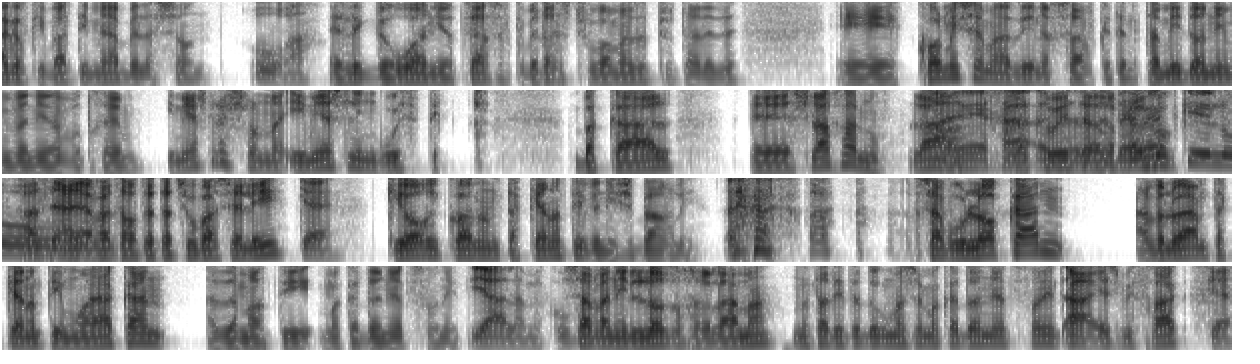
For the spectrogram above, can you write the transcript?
אגב, קיבלתי 100 בלשון. או-אה. איזה גרוע אני יוצא עכשיו, כי בטח יש תשובה מה זה פשוטה לזה. אה, כל מי שמאזין עכשיו, כי אתם תמיד עונים ואני אוהב אתכם, אם יש לשונה, אם יש לינגוויסטיק בקהל, אה, שלח לנו, למה? חייב- לטוויטר, זה- זה לפייסבוק. כאילו... אז, אה, אבל אתה רוצה את התשובה שלי? כן. כי אורי כל הזמן מתקן אותי ונשבר לי. עכשיו, הוא לא כאן, אבל הוא היה מתקן אותי אם הוא היה כאן, אז אמרתי מקדוניה צפונית. יאללה, מקובל. עכשיו, אני לא זוכר למה נתתי את הדוגמה של מקדוניה הצפונית. אה, יש משחק? כן.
